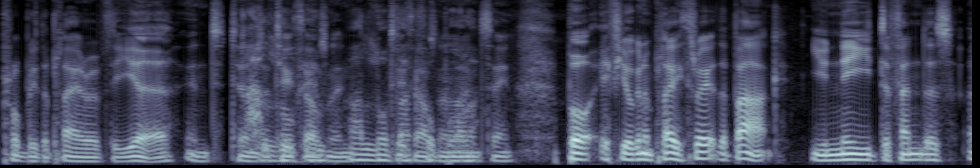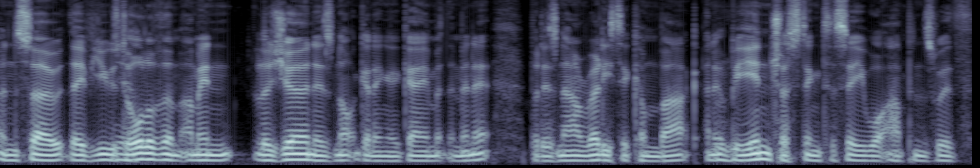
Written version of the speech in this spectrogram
probably the player of the year in terms I of 2000 I love 2019. But if you're going to play three at the back, you need defenders, and so they've used yeah. all of them. I mean, Lejeune is not getting a game at the minute, but is now ready to come back, and mm-hmm. it'll be interesting to see what happens with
